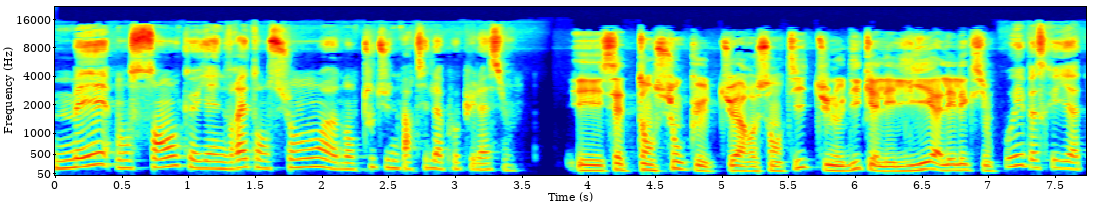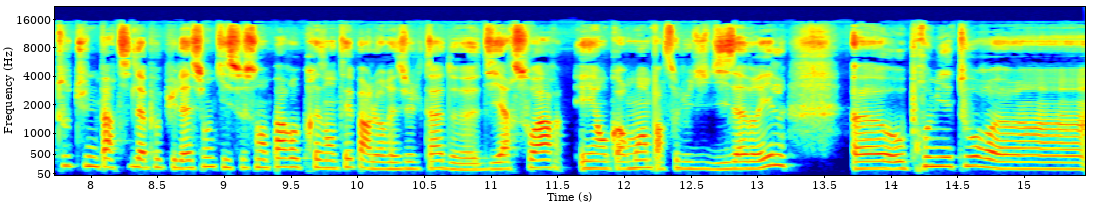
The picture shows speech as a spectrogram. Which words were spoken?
mais on sent qu'il y a une vraie tension euh, dans toute une partie de la population. Et cette tension que tu as ressentie, tu nous dis qu'elle est liée à l'élection. Oui, parce qu'il y a toute une partie de la population qui se sent pas représentée par le résultat d'hier soir et encore moins par celui du 10 avril. Euh, au premier tour, euh,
